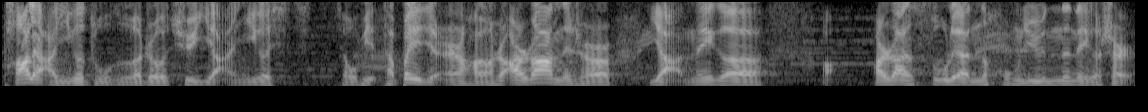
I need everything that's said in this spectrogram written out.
他俩一个组合之后去演一个小品，他背景好像是二战的时候演那个。啊二战苏联红军的那个事儿，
